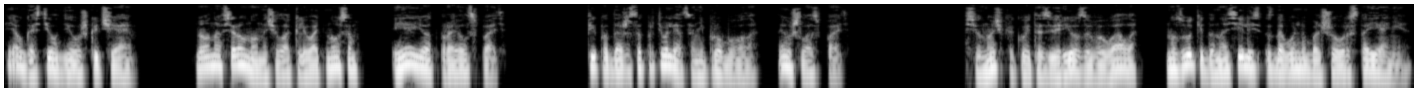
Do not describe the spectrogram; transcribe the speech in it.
Я угостил девушку чаем, но она все равно начала клевать носом, и я ее отправил спать. Пипа даже сопротивляться не пробовала и ушла спать. Всю ночь какое-то зверье завывало, но звуки доносились с довольно большого расстояния,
